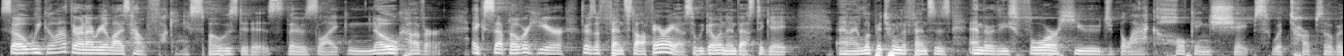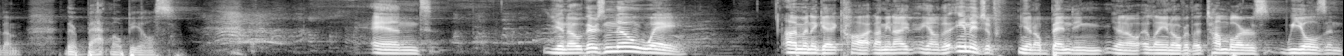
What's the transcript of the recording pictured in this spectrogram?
So we go out there and I realize how fucking exposed it is. There's like no cover, except over here, there's a fenced off area. So we go and investigate. And I look between the fences, and there are these four huge black hulking shapes with tarps over them. They're Batmobiles. And you know, there's no way I'm going to get caught. I mean, I, you know, the image of, you know, bending, you know, Elaine over the tumbler's wheels and,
